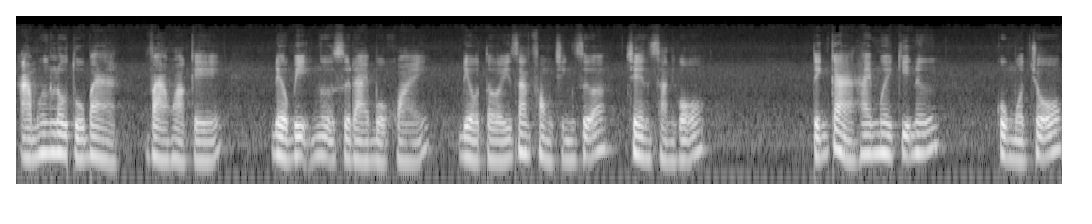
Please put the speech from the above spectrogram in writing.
Ám hương lâu tú bà và hòa kế Đều bị ngự sử đài bổ khoái Điều tới gian phòng chính giữa Trên sàn gỗ. Tính cả 20 kỹ nữ Cùng một chỗ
